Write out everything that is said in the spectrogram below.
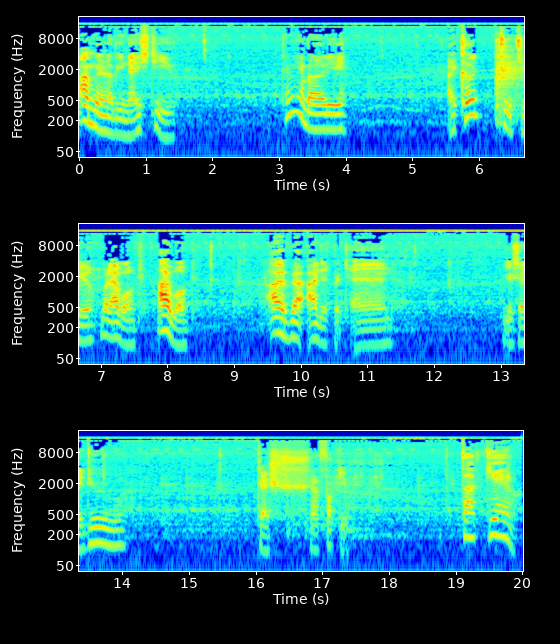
I'm gonna be nice to you. Come here, buddy. I could shoot you, but I won't. I won't. I I just pretend. Yes, I do. Okay, shh, uh, fuck you. Fuck you.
